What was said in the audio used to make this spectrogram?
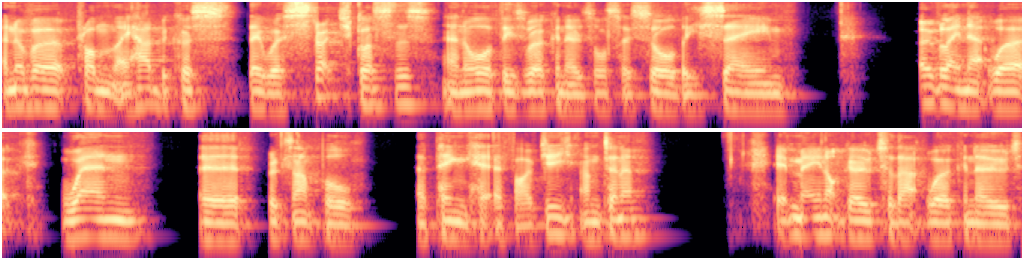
Another problem they had because they were stretch clusters, and all of these worker nodes also saw the same overlay network. When, uh, for example, a ping hit a 5G antenna, it may not go to that worker node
